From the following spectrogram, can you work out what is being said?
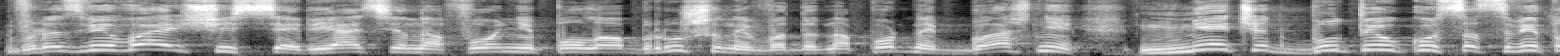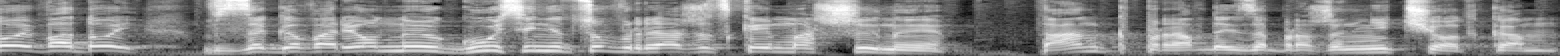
в развивающейся рясе на фоне полуобрушенной водонапорной башни мечет бутылку со святой водой в заговоренную гусеницу вражеской машины. Танк, правда, изображен нечетко.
